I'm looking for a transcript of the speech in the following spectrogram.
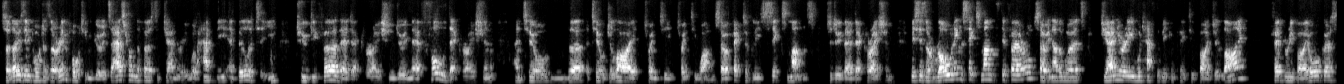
So, those importers that are importing goods, as from the 1st of January, will have the ability to defer their declaration, doing their full declaration until the until July 2021. So effectively six months to do their declaration. This is a rolling six month deferral. So in other words, January would have to be completed by July, February by August,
